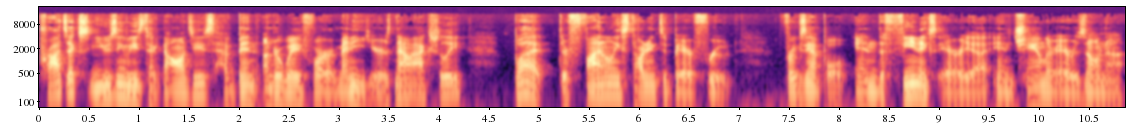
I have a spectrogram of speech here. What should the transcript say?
projects using these technologies have been underway for many years now, actually, but they're finally starting to bear fruit. For example, in the Phoenix area in Chandler, Arizona,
